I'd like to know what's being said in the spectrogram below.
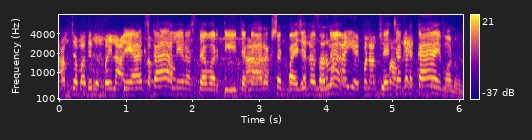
आमच्यामध्ये मुंबईला आज काय. आले रस्त्यावरती? त्यांना. आरक्षण पाहिजे त्यांना म्हणून सर्व काही आहे, पण आमचे त्यांच्याकडे. काय आहे म्हणून?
